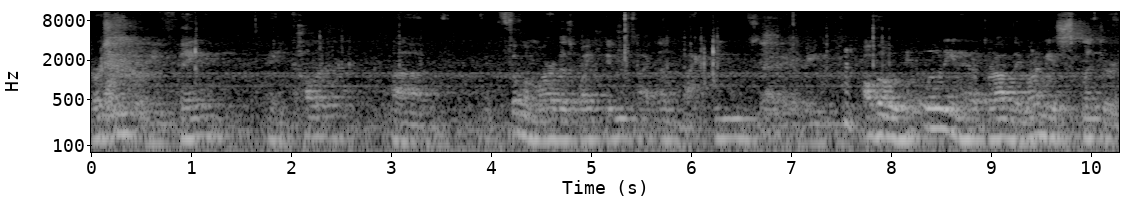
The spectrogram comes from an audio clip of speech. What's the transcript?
person, anything, any thing any color. Um, Phil LaMarr does white dudes, I've done black dudes. I mean, although Nickelodeon had a problem, they wanted me as Splinter.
